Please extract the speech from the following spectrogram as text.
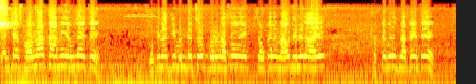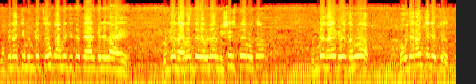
त्यांच्या स्मरणार्थ आम्ही येवला येथे गोपीनाथजी मुंडे चौक म्हणून असं एक चौकाला नाव दिलेलं आहे. सत्यभरूच नाका येथे गोपीनाथजी मुंडे चौक आम्ही तिथे तयार केलेला आहे. मुंडे साहेबांचं येवल्यावर विशेष प्रेम होतं. मुंडे साहेब हे सर्व बहुजनांचे नेते होते.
